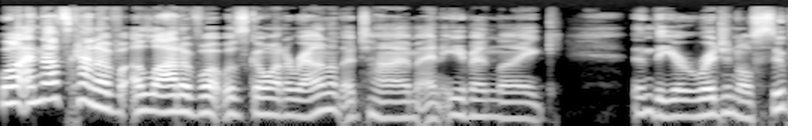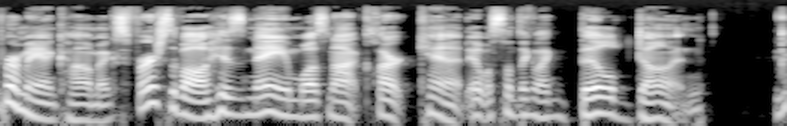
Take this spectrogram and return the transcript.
Well, and that's kind of a lot of what was going around at the time, and even like in the original Superman comics. First of all, his name was not Clark Kent; it was something like Bill Dunn.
